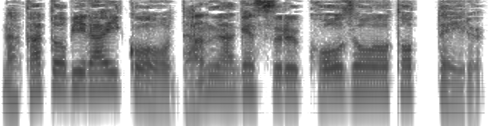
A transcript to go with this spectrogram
中扉以降を段上げする構造をとっている。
